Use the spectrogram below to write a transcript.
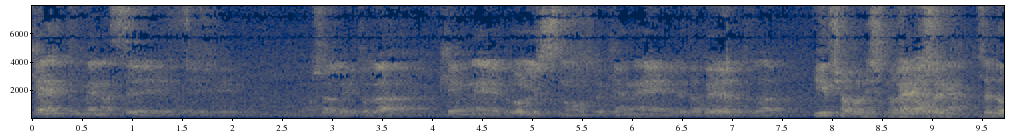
כן מנסה, אה, למשל, אתה יודע, כן אה, לא לשנוא וכן אה, לדבר, אתה יודע, אי אפשר לא לשנוא. זה לא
